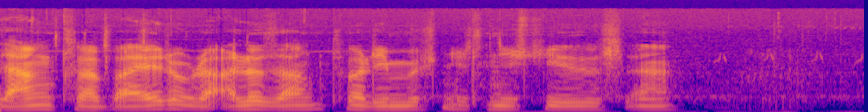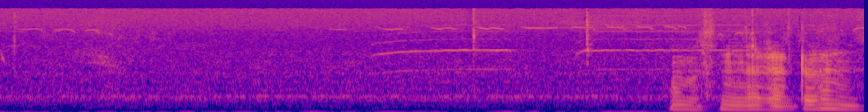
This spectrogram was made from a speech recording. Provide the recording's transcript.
Sagen zwar beide oder alle sagen zwar, die möchten jetzt nicht dieses, äh Warum ist denn da drin?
